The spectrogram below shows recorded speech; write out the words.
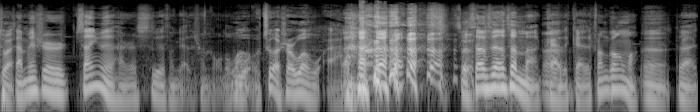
对，咱们是三月还是四月份改的双更？我都忘了。这事儿问我呀？就三四月份嘛，改的改的双更嘛。嗯，对。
